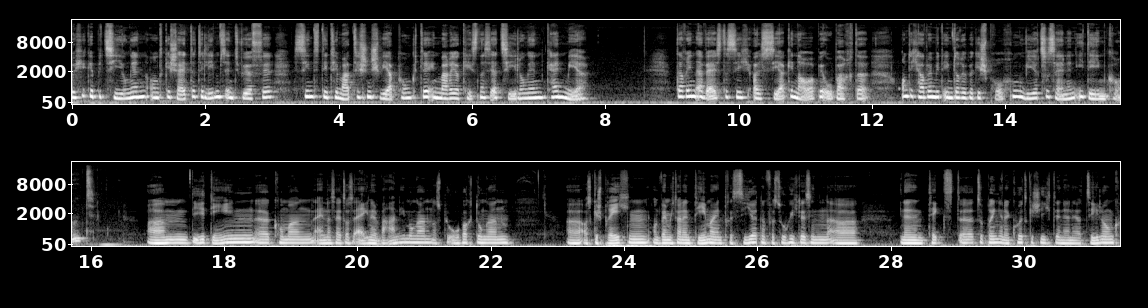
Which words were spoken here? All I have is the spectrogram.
Brüchige Beziehungen und gescheiterte Lebensentwürfe sind die thematischen Schwerpunkte in Mario Kessners Erzählungen kein mehr. Darin erweist er sich als sehr genauer Beobachter und ich habe mit ihm darüber gesprochen, wie er zu seinen Ideen kommt. Ähm, die Ideen äh, kommen einerseits aus eigenen Wahrnehmungen, aus Beobachtungen, äh, aus Gesprächen und wenn mich dann ein Thema interessiert, dann versuche ich das in äh, in einen Text äh, zu bringen, eine Kurzgeschichte, in eine Erzählung.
